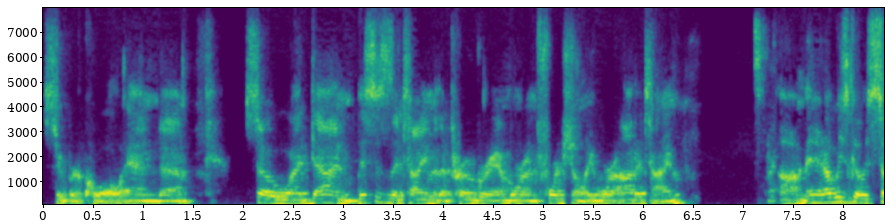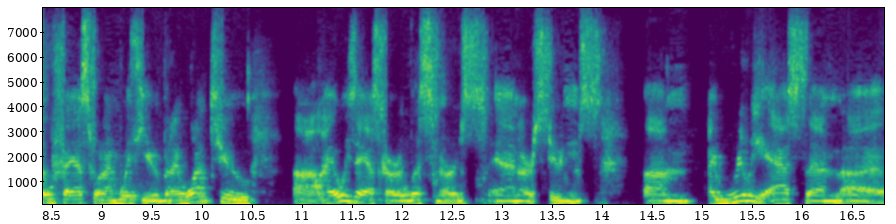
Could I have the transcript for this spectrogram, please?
super cool. And um, so, uh, Don, this is the time of the program where unfortunately we're out of time. Um, and it always goes so fast when I'm with you, but I want to, uh, I always ask our listeners and our students, um, I really ask them, uh,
